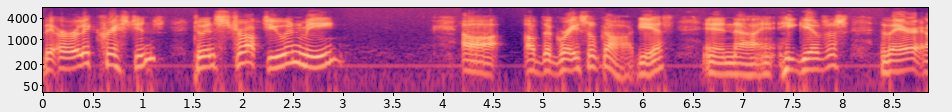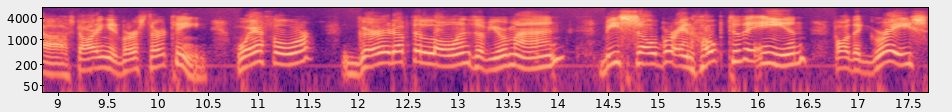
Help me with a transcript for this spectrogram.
the early Christians, to instruct you and me uh, of the grace of God. Yes, and uh, he gives us there, uh, starting at verse 13. Wherefore, gird up the loins of your mind. Be sober and hope to the end for the grace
